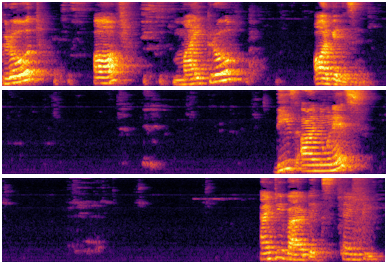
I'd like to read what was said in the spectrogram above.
growth of microorganism. These are known as Antibiotics. Anti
